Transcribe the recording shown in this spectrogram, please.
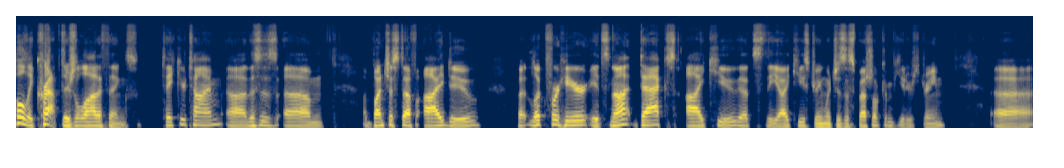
holy crap, there's a lot of things. Take your time. Uh, this is um, a bunch of stuff I do, but look for here. It's not DAX IQ. That's the IQ stream, which is a special computer stream. Uh,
